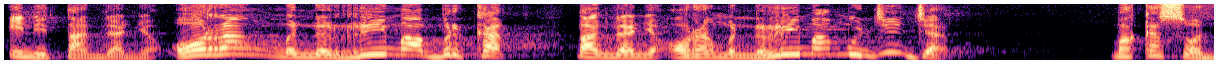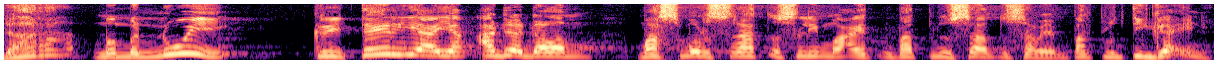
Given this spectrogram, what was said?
Ini tandanya orang menerima berkat tandanya orang menerima mujizat. Maka saudara memenuhi kriteria yang ada dalam Mazmur 105 ayat 41 sampai 43 ini.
